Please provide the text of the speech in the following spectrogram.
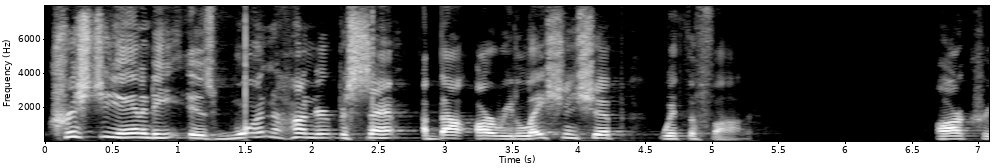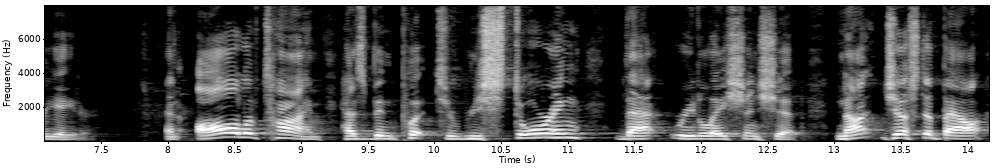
Christianity is 100% about our relationship with the Father, our Creator. And all of time has been put to restoring that relationship. Not just about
